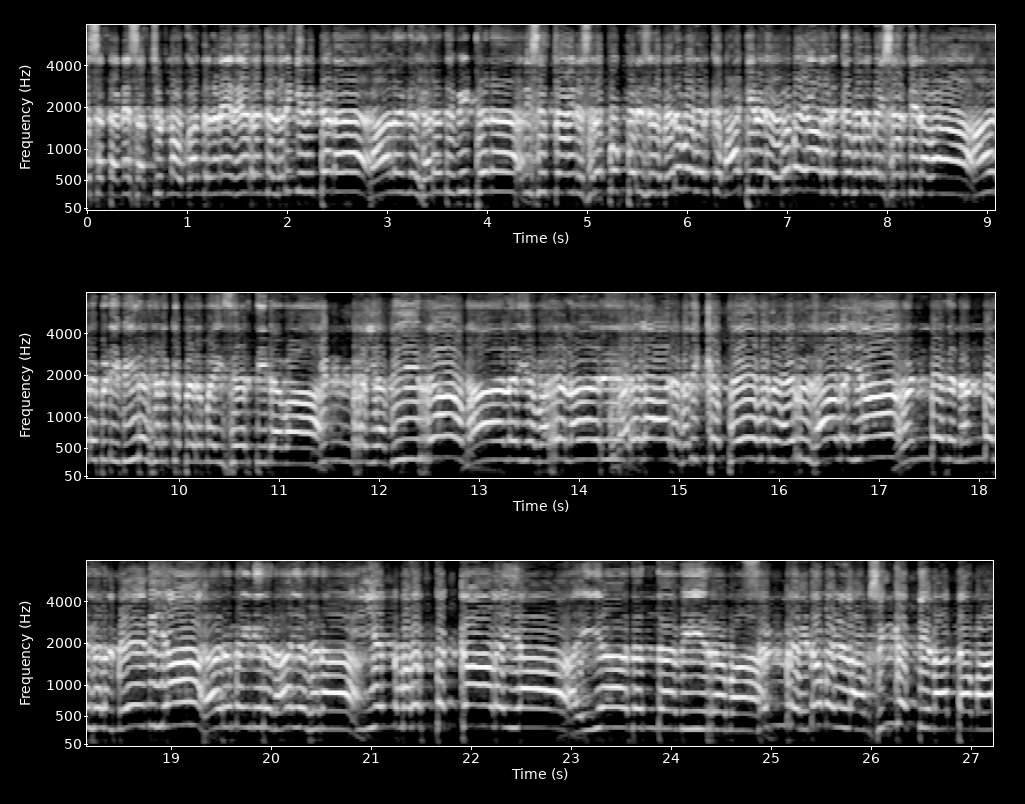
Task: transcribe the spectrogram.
தட்டுங்கள் அண்ணே வெள்ள சட்டை அண்ணே சப்ஜெக்ட்னா உட்கார்ந்துருக்கனே நேரங்கள் நெருங்கி விட்டன காலங்கள் கடந்து விட்டன. பரிசு தொகையின் சிறப்பு பரிசு பெறுவதற்கு மாட்டினுடைய உரிமையாளருக்கு பெருமை சேர்த்திடவா? ஆடுபிடி வீரர்களுக்கு பெருமை சேர்த்திடவா? இன்றைய வீரம் நாளைய வரலாறு. வரலாறு மதிக்க போவது ஒரு காலையா ஒன்பது நண்பர்கள். மேனியா? கருமை நிற நாயகனா? ஐயன் வளர்த்த காளையா? ஐயா தந்த வீரமா? சென்ற இடமெல்லாம் சிங்கத்தின் ஆட்டமா?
